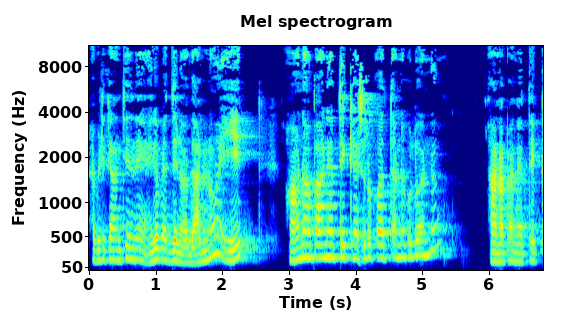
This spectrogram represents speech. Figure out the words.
අපිට කරන් තියෙන දැන් ඇඟ පැද්දෙනවා දන්නවා ඒත් ආනාපානයත් එක්ක ඇසුර පවත්වන්න පුළුවන් නම් ආනාපානයත් එක්ක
